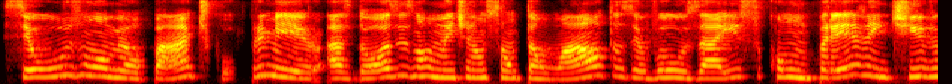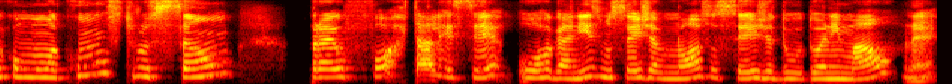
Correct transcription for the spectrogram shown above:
se eu uso um homeopático, primeiro, as doses normalmente não são tão altas, eu vou usar isso como um preventivo como uma construção para eu fortalecer o organismo, seja nosso, seja do, do animal, né?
